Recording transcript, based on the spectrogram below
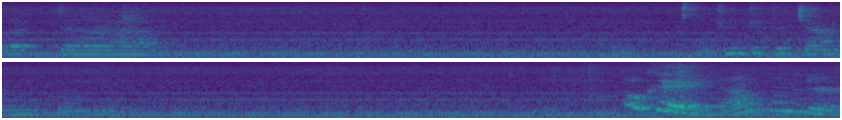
but uh, I can get the Wick one here. Okay, I wonder,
